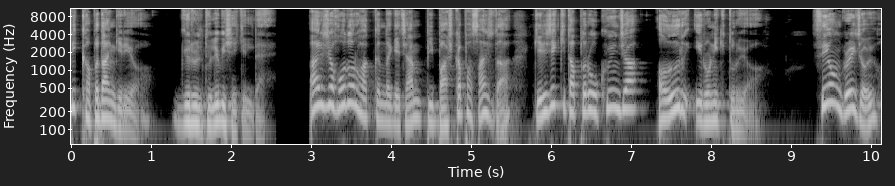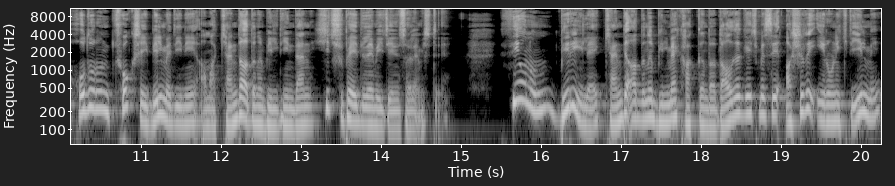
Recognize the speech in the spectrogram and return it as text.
Bir kapıdan giriyor. Gürültülü bir şekilde. Ayrıca Hodor hakkında geçen bir başka pasaj da gelecek kitapları okuyunca ağır ironik duruyor. Theon Greyjoy, Hodor'un çok şey bilmediğini ama kendi adını bildiğinden hiç şüphe edilemeyeceğini söylemişti. Theon'un biriyle kendi adını bilmek hakkında dalga geçmesi aşırı ironik değil mi?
